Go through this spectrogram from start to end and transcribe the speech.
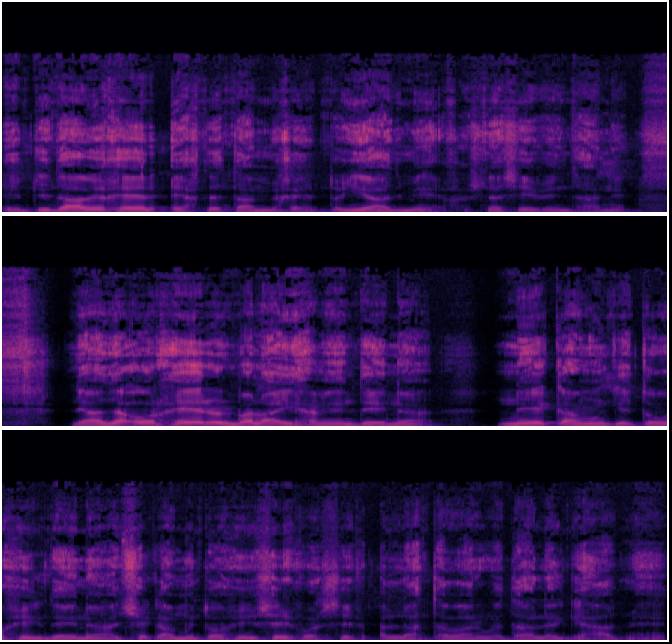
ابتدا بھی خیر، اختتام بھی خیر. تو یہ آدمی خوش نصیب انسان ہے لہذا اور خیر اور بلائی ہمیں دینا، نیک کاموں کی توفیق دینا، اچھے کاموں کی توفیق صرف اور صرف اللہ تبارک و تعالیٰ کے ہاتھ میں ہے۔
